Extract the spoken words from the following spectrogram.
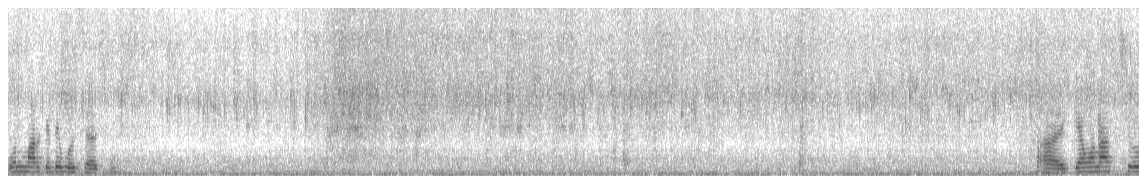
কোন মার্কেটে বসে আছে? হাই, কেমন আছো?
